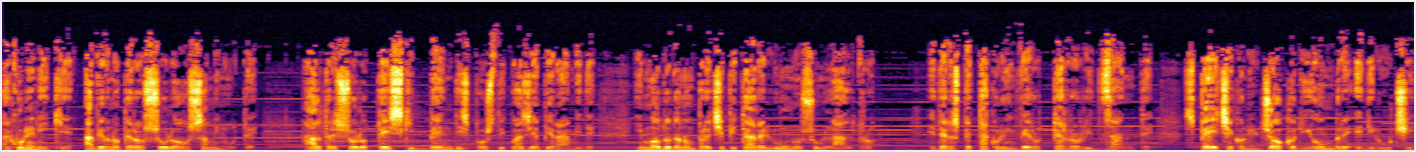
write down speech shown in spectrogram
Alcune nicchie avevano però solo ossa minute, altre solo teschi ben disposti quasi a piramide, in modo da non precipitare l'uno sull'altro. Ed era spettacolo invero terrorizzante, specie con il gioco di ombre e di luci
